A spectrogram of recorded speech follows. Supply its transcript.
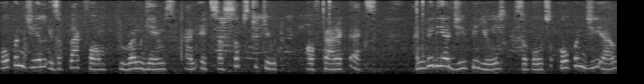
OpenGL is a platform to run games and it's a substitute of DirectX. NVIDIA GPUs supports OpenGL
